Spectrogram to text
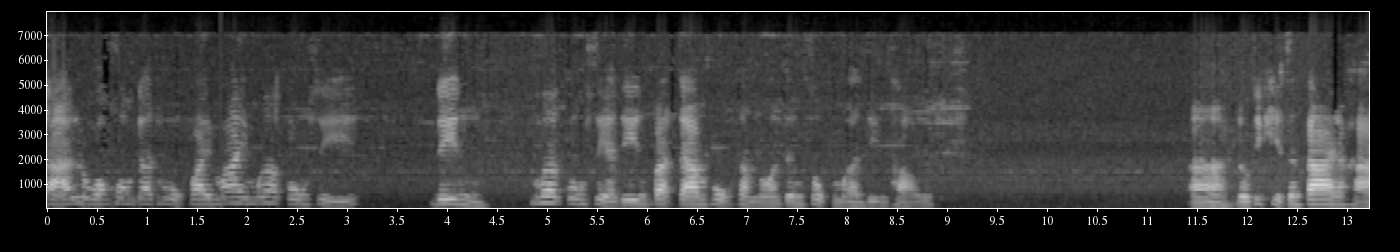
ศาลหลวงคงจะถูกไฟไหม้เมื่อกรุงศรีดิน เมื่อกรุงเสียดินประจำผูกสำนวนจึงสุกเหมือนดินเผา อ่า ดูที่ขีดเส้นใต้นะคะ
